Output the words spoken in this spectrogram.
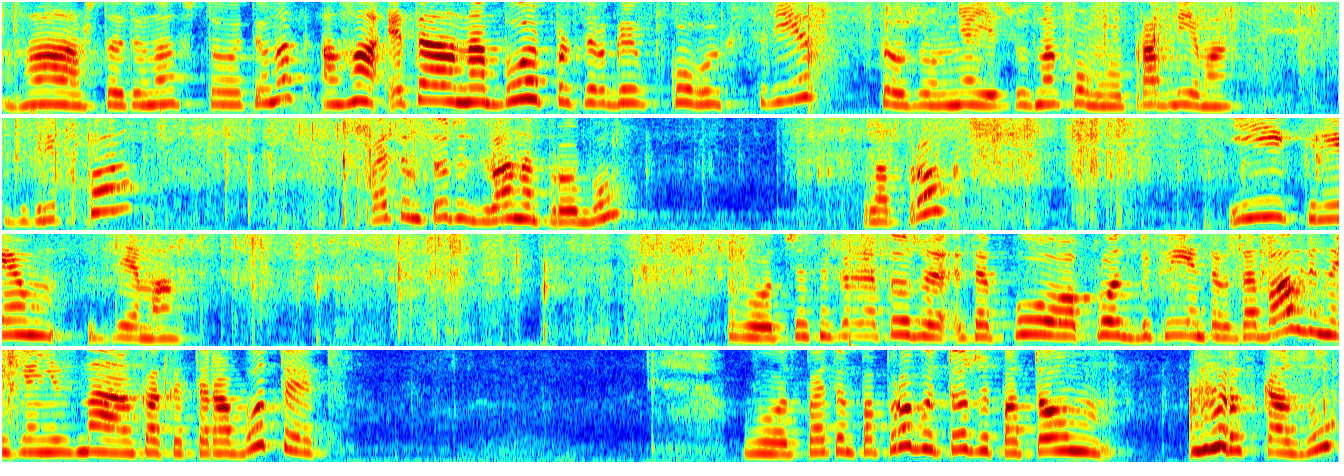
Ага, что это у нас? Что это у нас? Ага, это набор противогрибковых средств. Тоже у меня есть у знакомого проблема с грибком. Поэтому тоже взяла на пробу. Лапрокс и крем Зема. Вот, честно говоря, тоже это по просьбе клиентов добавлено. Я не знаю, как это работает. Вот, поэтому попробую тоже потом расскажу,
